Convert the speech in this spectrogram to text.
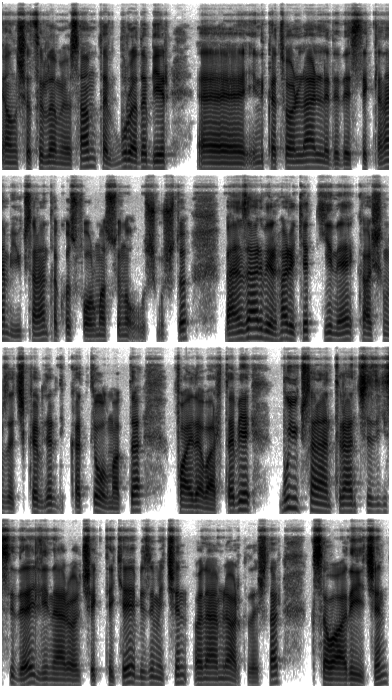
yanlış hatırlamıyorsam tabi burada bir e, indikatörlerle de desteklenen bir yükselen takoz formasyonu oluşmuştu. Benzer bir hareket yine karşımıza çıkabilir. Dikkatli olmakta fayda var. Tabi bu yükselen trend çizgisi de lineer ölçekteki bizim için önemli arkadaşlar. Kısa vade için.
